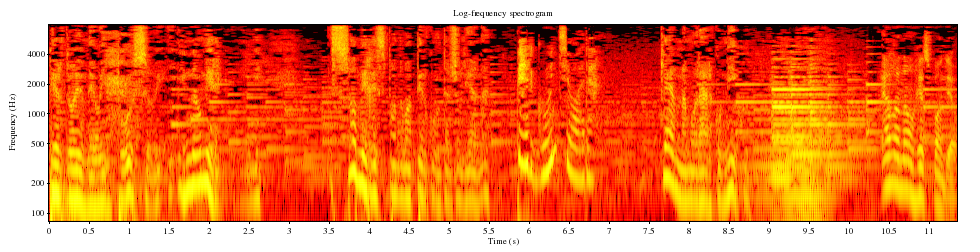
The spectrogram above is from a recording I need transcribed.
Perdoe o meu impulso e, não me. Só me responda uma pergunta, Juliana. Pergunte, ora. Quer namorar comigo? Ela não respondeu.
